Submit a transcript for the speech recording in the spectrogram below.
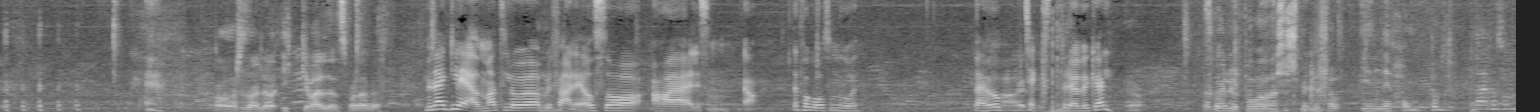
Å, det er så deilig å ikke være den som er nervøs. Men jeg gleder meg til å bli ferdig, og så er jeg liksom Ja, det får gå som det går. Det er jo tekstprøve i kveld. Ja. Jeg bare lurer på hva det er som smeller så inn i hampen. Det er noe som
